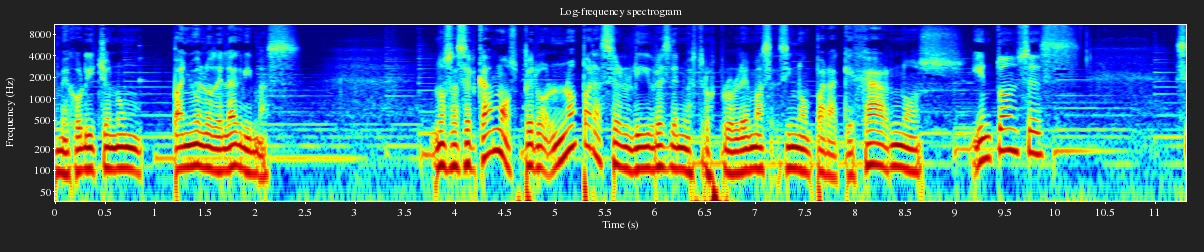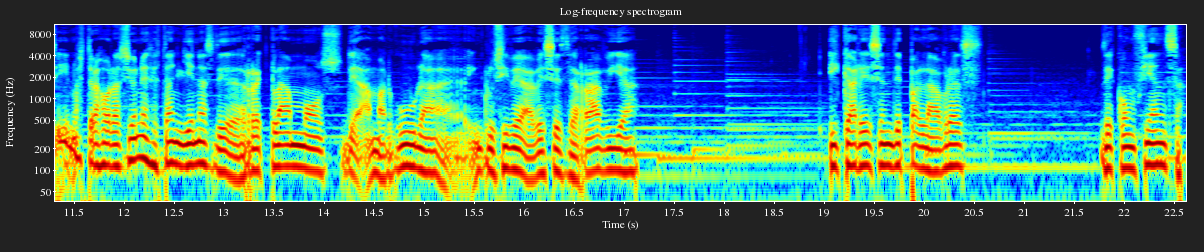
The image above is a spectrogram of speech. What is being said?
mejor dicho, en un pañuelo de lágrimas. Nos acercamos, pero no para ser libres de nuestros problemas, sino para quejarnos. Y entonces, sí, nuestras oraciones están llenas de reclamos, de amargura, inclusive a veces de rabia, y carecen de palabras de confianza,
